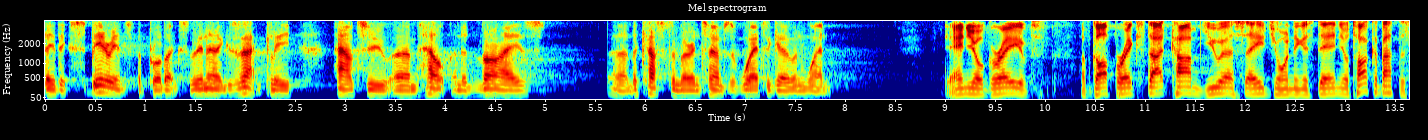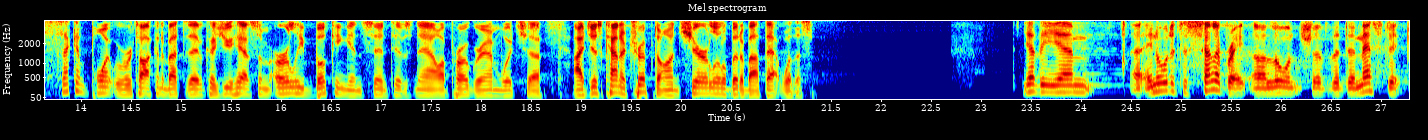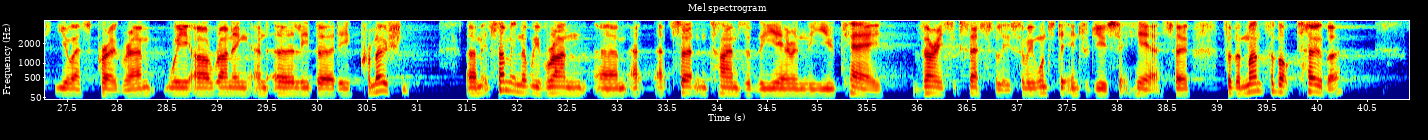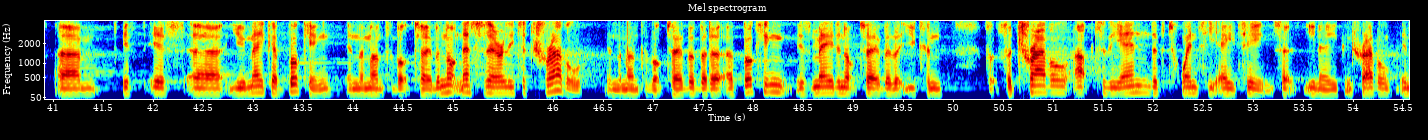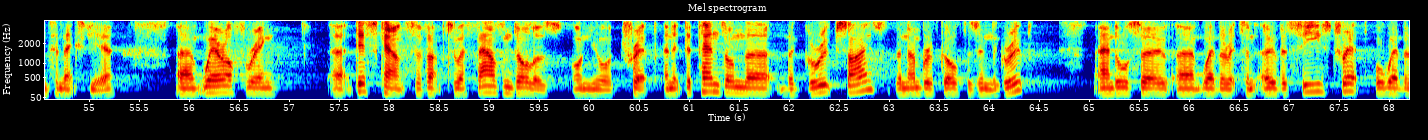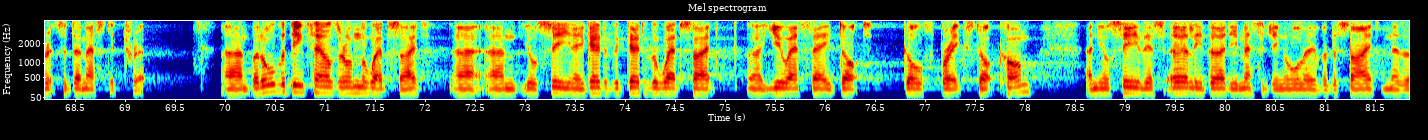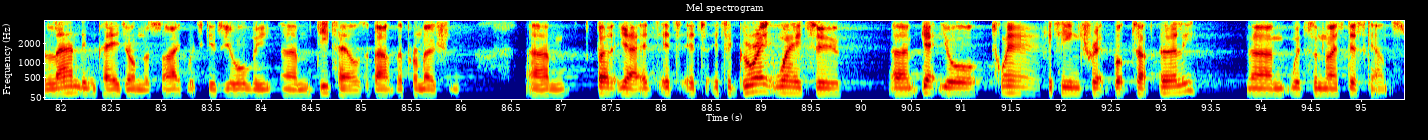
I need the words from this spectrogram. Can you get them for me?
they've experienced the product, so they know exactly how to um, help and advise uh, the customer in terms of where to go and when. Daniel Graves of golfbreaks.com USA joining us. Daniel, talk about the second point we were talking about today because you have some early booking incentives now, a program which uh, I just kind of tripped on. Share a little bit about that with us. Yeah, the, um, uh, in order to celebrate our launch of the domestic US program, we are running an early birdie promotion. Um, it's something that we've run um, at, at, certain times of the year in the UK very successfully, so we wanted to introduce it here. So for the month of October, um, if, if uh, you make a booking in the month of October, not necessarily to travel in the month of October, but a, a booking is made in October that you can for, for, travel up to the end of 2018. So you know you can travel into next year. Uh, we're offering uh, discounts of up to $1,000 on your trip. And it depends on the, the group size, the number of golfers in the group, and also uh, whether it's an overseas trip or whether it's a domestic trip. Um, but all the details are on the website, uh, and you'll see, you know, go to the, go to the website, uh, usa.golfbreaks.com, and you'll see this early birdie messaging all over the site, and there's a landing page on the site which gives you all the um, details about the promotion. Um, but yeah, it's it's it's it's a great way to um, get your 2018 trip booked up early um, with some nice discounts.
